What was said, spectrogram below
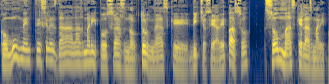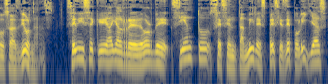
comúnmente se les da a las mariposas nocturnas que, dicho sea de paso, son más que las mariposas diurnas. Se dice que hay alrededor de 160.000 especies de polillas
